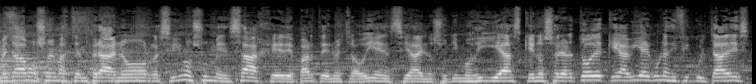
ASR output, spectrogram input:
comentábamos hoy más temprano, recibimos un mensaje de parte de nuestra audiencia en los últimos días que nos alertó de que había algunas dificultades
